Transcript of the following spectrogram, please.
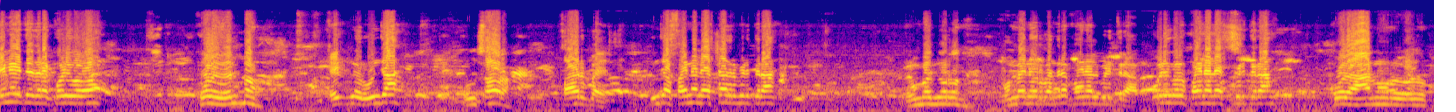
ಏನ್ ಹೇಳ್ತಿದ್ರ ಕೋಳಿಗಳು? ಕೋಳಿ ಎಂಟ್ನೂರು. ಎಂಟ್ನೂರು. ಹುಂಜ? ಒಂದು ಸಾವಿರ. ಸಾವಿರ ರೂಪಾಯಿ. ಹುಂಜ ಫೈನಲ್ ಎಷ್ಟಾದ್ರೂ ಬಿಡ್ತೀರಾ? ಒಂಬೈನೂರು. ಒಂಬೈನೂರು ಬಂದ್ರೆ ಫೈನಲ್ ಬಿಡ್ತೀರಾ? ಕೋಳಿಗಳು ಫೈನಲ್ ಎಷ್ಟು ಬಿಡ್ತೀರಾ? ಕೋಳಿ ಆರ್ನೂರು ಏಳ್ನೂರು.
